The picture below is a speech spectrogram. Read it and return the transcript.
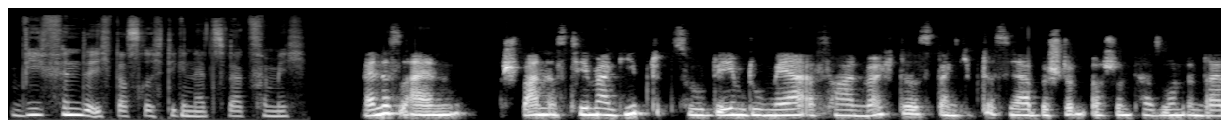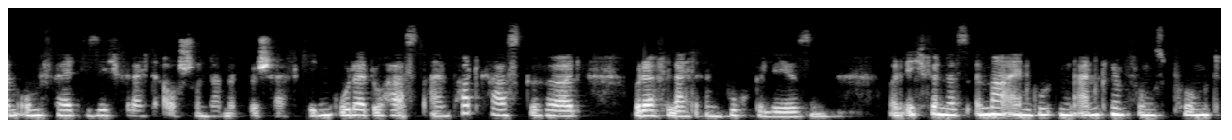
Wie finde ich das richtige Netzwerk für mich? Wenn es ein spannendes Thema gibt, zu dem du mehr erfahren möchtest, dann gibt es ja bestimmt auch schon Personen in deinem Umfeld, die sich vielleicht auch schon damit beschäftigen. Oder du hast einen Podcast gehört oder vielleicht ein Buch gelesen. Und ich finde es immer einen guten Anknüpfungspunkt,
